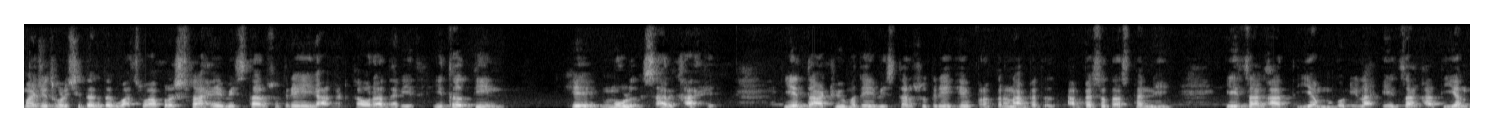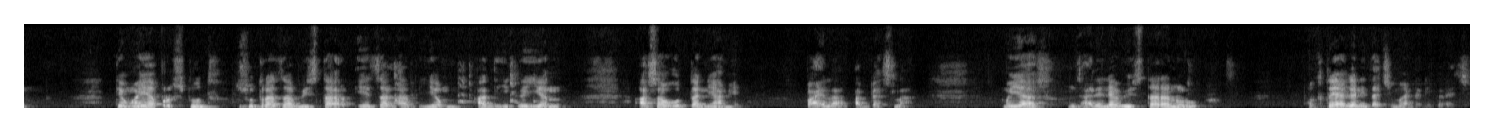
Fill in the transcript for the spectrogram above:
माझी थोडीशी दगदग वाचवा. प्रश्न आहे विस्तार सूत्रे या घटकावर आधारित. इथं तीन हे मूळ सारखं आहे. इयत्ता आठवी मध्ये विस्तार सूत्रे हे प्रकरण अभ्यास अभ्यासत असताना एचा घात यम गुणिला एचा घात यन. तेव्हा या प्रस्तुत सूत्राचा विस्तार याचा घात यम अधिक यन असा होताना आम्ही पाहिला अभ्यासला. मग या झालेल्या विस्तारानुरूप फक्त या गणिताची मांडणी करायची.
